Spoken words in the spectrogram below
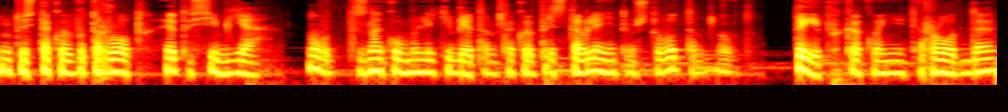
ну, то есть такой вот род, это семья. Ну, вот знакомо ли тебе там такое представление, там, что вот там, ну, вот тып какой-нибудь, род, да,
